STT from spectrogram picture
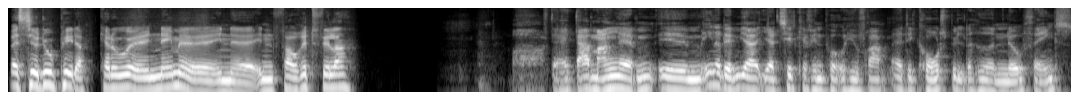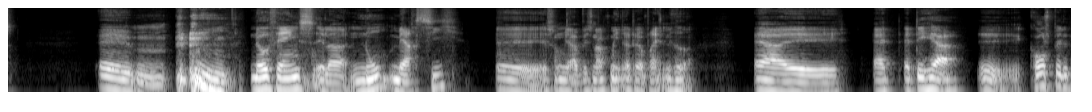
Hvad siger du, Peter? Kan du øh, name en, øh, en favoritfiller? Oh, der, der er mange af dem. Øhm, en af dem, jeg, jeg tit kan finde på at hive frem, er det kortspil, der hedder No Thanks. Øhm, no Thanks, eller No Merci, øh, som jeg vist nok mener, det oprindeligt hedder, er, øh, at, at det her øh, kortspil,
